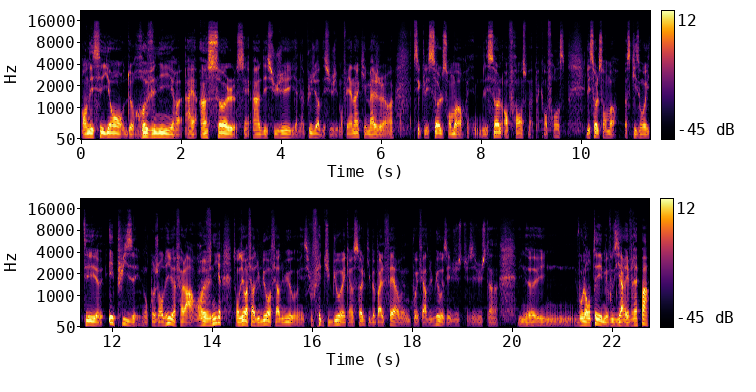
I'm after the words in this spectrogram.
en essayant de revenir à un sol. C'est un des sujets. Il y en a plusieurs des sujets, mais enfin il y en a un qui est majeur. hein, c'est que les sols sont morts. Les sols en France, bah, pas qu'en France, les sols sont morts parce qu'ils ont été euh, épuisés. Donc aujourd'hui, il va falloir revenir. On dit on va faire du bio, on va faire du bio. Mais si vous faites du bio avec un sol qui peut pas le faire, vous pouvez faire du bio. C'est juste, juste un- une, volonté, mais vous y arriverez pas.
